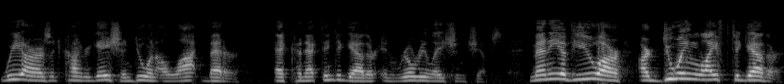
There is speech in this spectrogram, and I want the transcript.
we are as a congregation doing a lot better at connecting together in real relationships. Many of you are, are doing life together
